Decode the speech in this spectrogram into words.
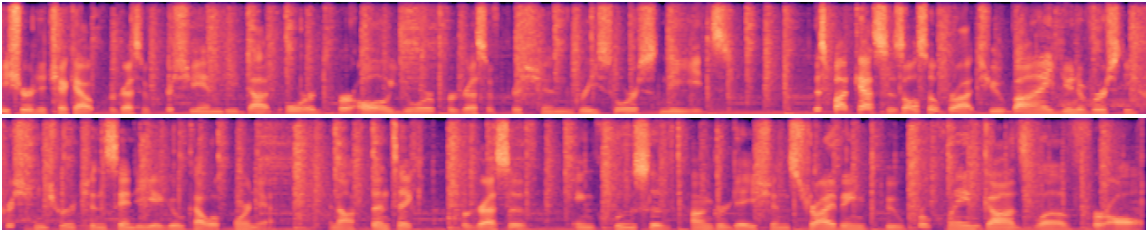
Be sure to check out ProgressiveChristianity.org for all your progressive Christian resource needs. This podcast is also brought to you by University Christian Church in San Diego, California, an authentic, progressive, inclusive congregation striving to proclaim God's love for all.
